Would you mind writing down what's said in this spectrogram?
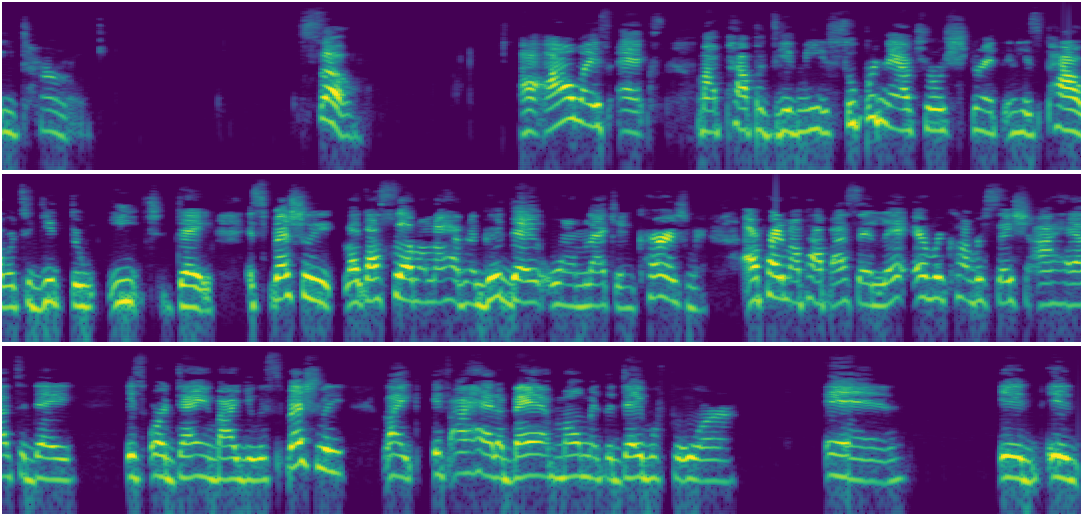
eternal. So, I always ask my papa to give me his supernatural strength and his power to get through each day. Especially, like I said, I'm not having a good day or I'm lacking encouragement. I pray to my papa, I say, let every conversation I have today is ordained by you. Especially like if I had a bad moment the day before and it it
